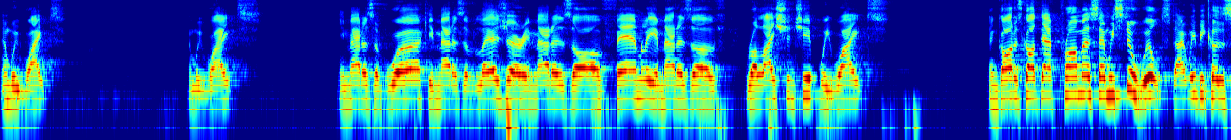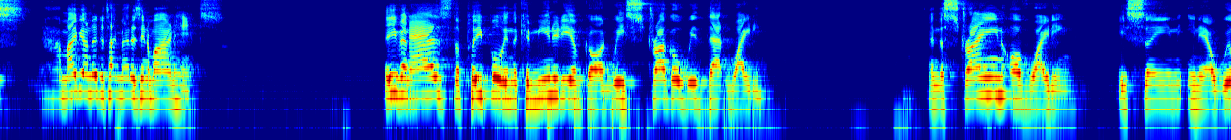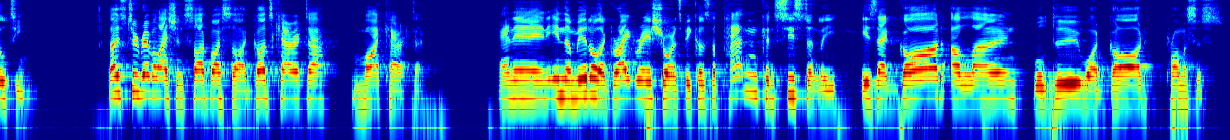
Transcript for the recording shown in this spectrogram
And we wait. And we wait in matters of work, in matters of leisure, in matters of family, in matters of relationship, we wait. And God has got that promise, and we still wilt, don't we? Because uh, maybe I need to take matters into my own hands. Even as the people in the community of God, we struggle with that waiting. And the strain of waiting is seen in our wilting. Those two revelations side by side God's character, my character. And then in the middle, a great reassurance because the pattern consistently is that God alone will do what God promises.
